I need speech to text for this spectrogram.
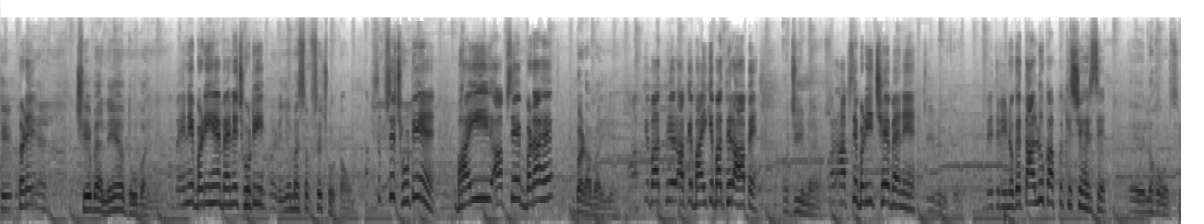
छः बड़े? छः बहनें हैं दो भाई हैं। बहनें बड़ी हैं बहनें छोटी हैं? बड़ी हैं मैं सबसे छोटा हूँ। सबसे छोटे हैं? भाई आपसे बड़ा है? बड़ा भाई है। आपके बाद फिर आपके भाई के बाद फिर आप हैं? जी मैं। और आपसे बड़ी छह बहनें हैं। जी बिल्कुल। बेहतरीन हो गया ताल्लुक आपका किस शहर से? लाहौर से।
